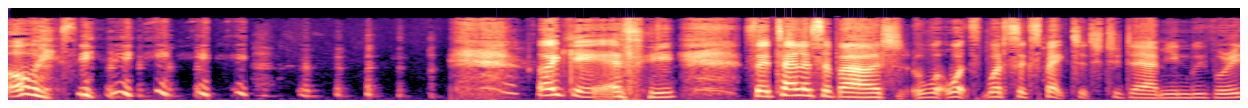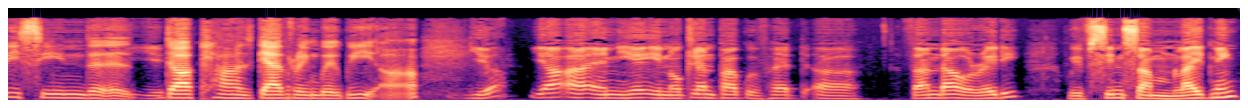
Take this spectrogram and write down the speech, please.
always. okay so tell us about what's what's expected today. I mean we've already seen the yeah. dark clouds gathering where we are. Yeah yeah uh, and here in auckland park we've had uh, thunder already We've seen some lightning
